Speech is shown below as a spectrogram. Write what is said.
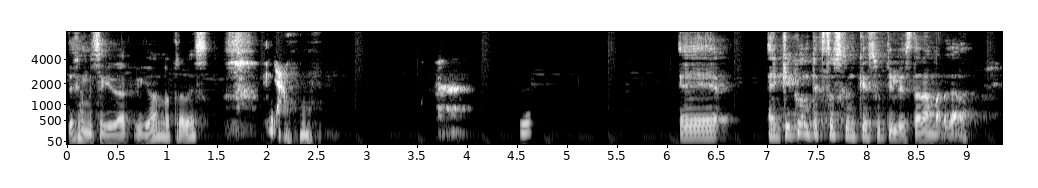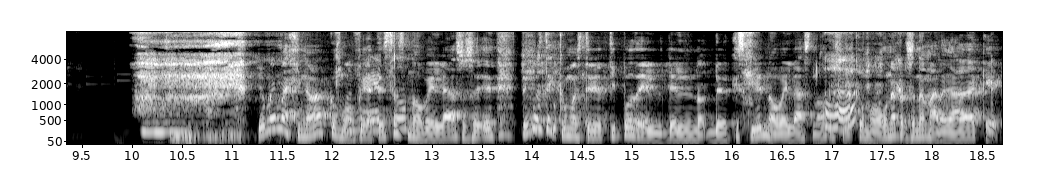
déjenme seguir al guion otra vez. Ya. Eh, ¿En qué contextos creen que es útil estar amargada? Yo me imaginaba como, ¿Qué fue fíjate, estas novelas, o sea, eh, tengo este como estereotipo del, del, no- del que escribe novelas, ¿no? Así como una persona amargada que,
